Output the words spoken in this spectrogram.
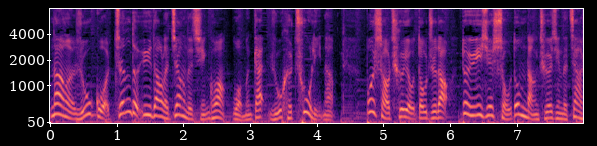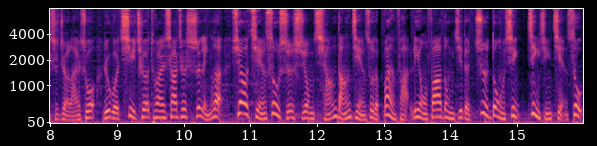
那么如果真的遇到了这样的情况，我们该如何处理呢？不少车友都知道，对于一些手动挡车型的驾驶者来说，如果汽车突然刹车失灵了，需要减速时使用强档减速的办法，利用发动机的制动性进行减速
